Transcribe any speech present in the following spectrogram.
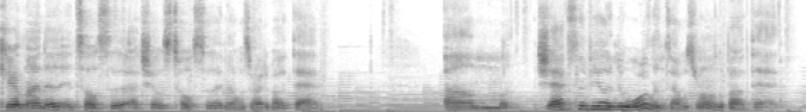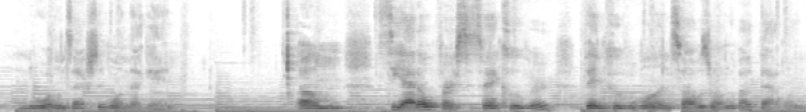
Carolina and Tulsa, I chose Tulsa, and I was right about that. Um, Jacksonville and New Orleans, I was wrong about that. New Orleans actually won that game. Um, Seattle versus Vancouver, Vancouver won, so I was wrong about that one.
